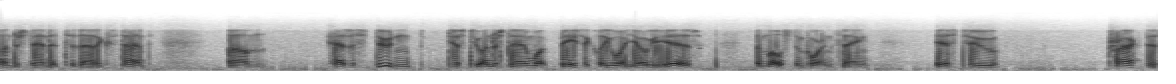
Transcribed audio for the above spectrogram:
understand it to that extent. Um, as a student, just to understand what basically what yoga is, the most important thing is to practice,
